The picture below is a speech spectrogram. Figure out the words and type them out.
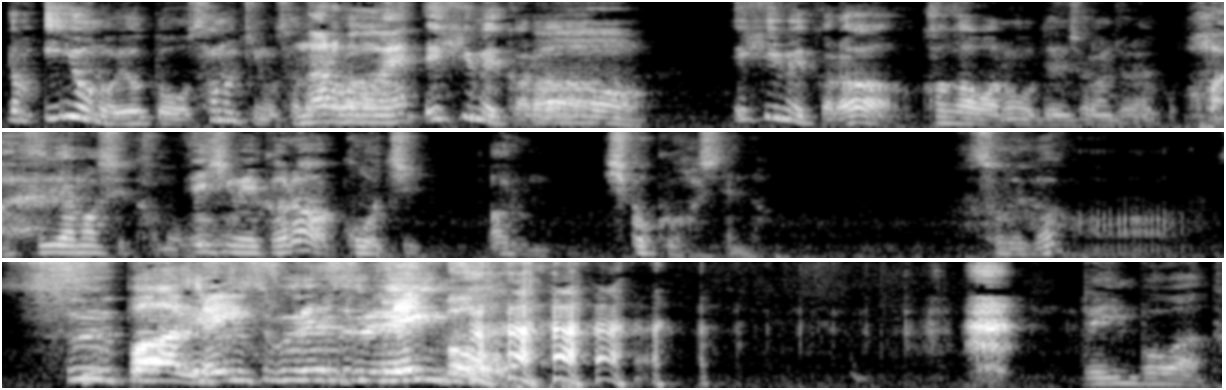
多分伊予の世と讃岐の佐なるほどね。愛媛からお愛媛から香川の電車なんじゃない？松山市鴨川。愛媛から高知。あるの。四国を走ってんだ。それが？あスーパーレインスプレスレインボー。レインボーアート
